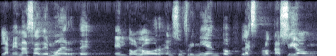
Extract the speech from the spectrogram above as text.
la amenaza de muerte, el dolor, el sufrimiento, la explotación,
